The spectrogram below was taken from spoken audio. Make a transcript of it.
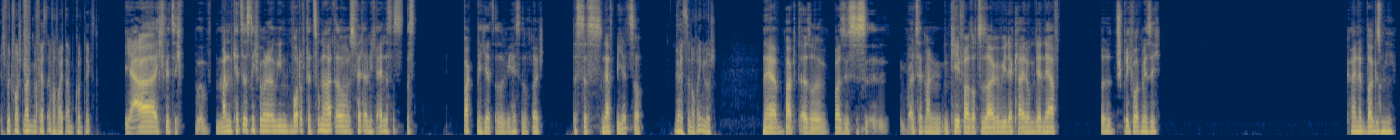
Ich würde vorschlagen, du fährst einfach weiter im Kontext. Ja, ich will's, ich, man kennt das nicht, wenn man irgendwie ein Wort auf der Zunge hat, aber es fällt einem nicht ein, das ist, das buggt mich jetzt. Also, wie heißt das auf Deutsch? Das, das nervt mich jetzt so. Wie heißt denn auf Englisch? Naja, buggt, also quasi es ist, äh, als hätte man einen Käfer sozusagen wie in der Kleidung, der nervt. So sprichwortmäßig. Keine bugs me.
